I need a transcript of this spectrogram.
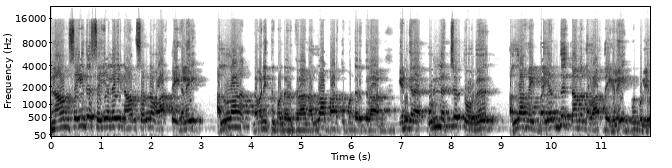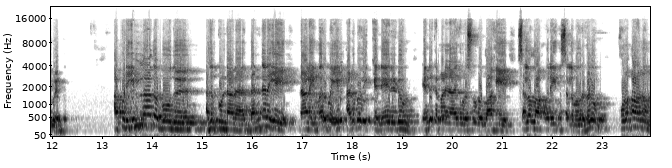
நாம் செய்த செயலை நாம் சொன்ன வார்த்தைகளை அல்லாஹ் கவனித்துக் கொண்டிருக்கிறான் அல்லாஹ் பார்த்து கொண்டிருக்கிறான் என்கிற உள்ளச்சத்தோடு அல்லாஹை பயந்து நாம் அந்த வார்த்தைகளை முன்மொழிய வேண்டும். அப்படி இல்லாத போது அதற்குண்டான தண்டனையை நாளை மறுமையில் அனுபவிக்க நேரிடும் என்று கண்மணி நாயகம் ரசூலுல்லாஹி சல்லாஹ் அலைஹி செல்லும் அவர்களும் குரானும்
